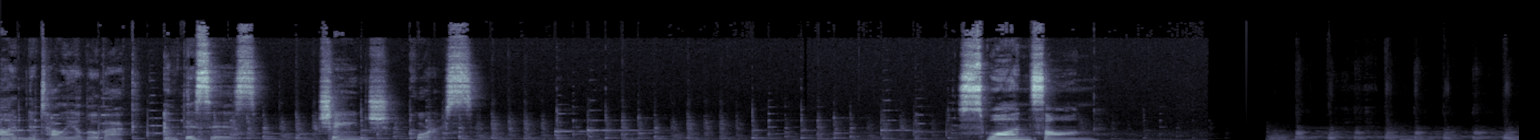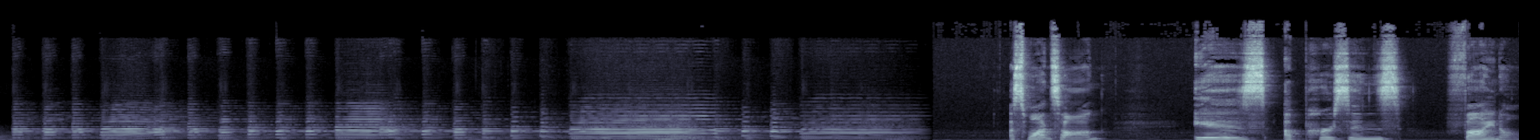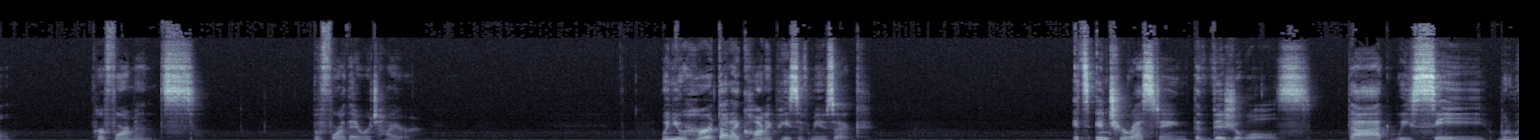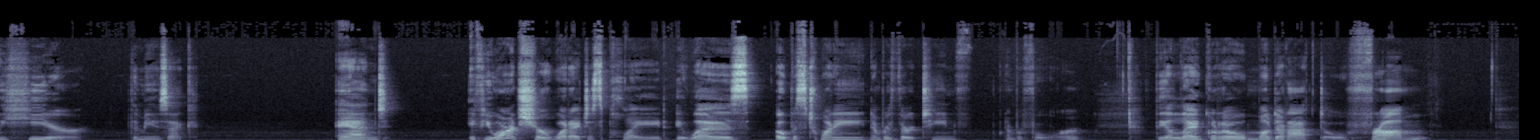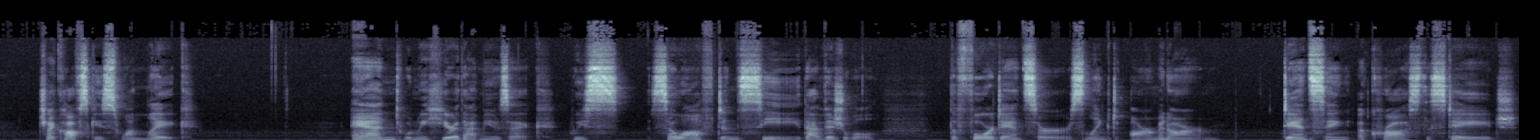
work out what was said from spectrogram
I'm Natalia Lobach, and this is Change Course. Swan Song. A swan song is a person's final performance before they retire. When you heard that iconic piece of music, it's interesting the visuals that we see when we hear the music. And if you aren't sure what I just played, it was Opus 20, number 13, number 4, the Allegro Moderato from Tchaikovsky's Swan Lake. And when we hear that music, we so often see that visual the four dancers linked arm in arm, dancing across the stage,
